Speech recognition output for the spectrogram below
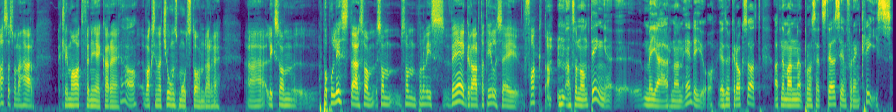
massa såna här klimatförnekare, Ja. vaccinationsmotståndare, eh, liksom eh, populister som, som, som på något vis vägrar ta till sig fakta. Alltså någonting eh, med hjärnan är det ju. Jag tycker också att, att när man på något sätt ställs inför en kris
